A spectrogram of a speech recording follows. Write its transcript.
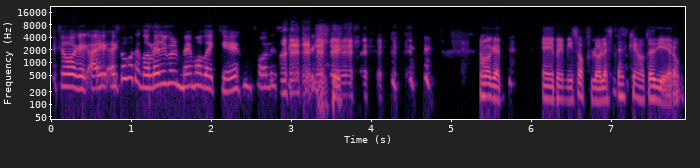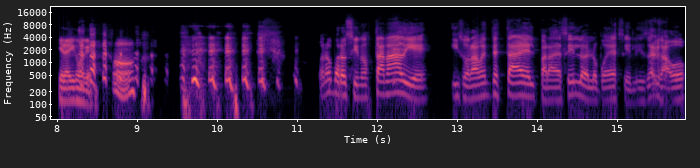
Es como que hay, hay como que no le llegó el memo de que es un flawless victory. Como que, eh, permiso, flores, es que no te dieron. Y era ahí como que, oh. Bueno, pero si no está nadie y solamente está él para decirlo, él lo puede decir y se acabó.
